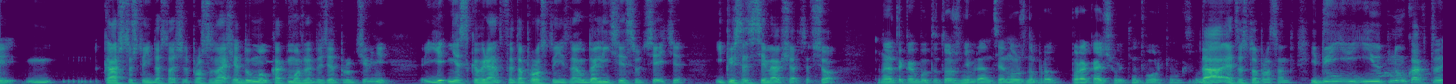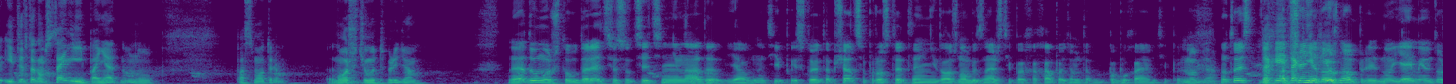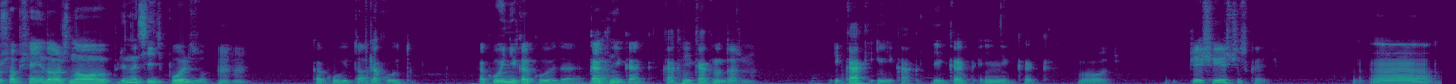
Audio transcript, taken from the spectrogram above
кажется, что недостаточно. Просто, знаешь, я думал, как можно это сделать продуктивнее. Е- несколько вариантов. Это просто, не знаю, удалить все соцсети и перестать со всеми общаться. Все. Но это как будто тоже не вариант, тебе нужно про- прокачивать нетворкинг. свой. Да, это сто процентов. И ты, и, и, ну, как-то, и ты в таком состоянии непонятном. Ну, посмотрим. Может, к чему-то придем. Но я думаю, что удалять все соцсети не надо, явно, типа, и стоит общаться, просто это не должно быть, знаешь, типа, ха-ха, пойдем там побухаем, типа. Ну да. Ну, то есть, Так так общение пью. должно, ну, я имею в виду, что общение должно приносить пользу Мгм. какую-то. Какую-то. Какую-никакую, да. Как Да. никак. Как-никак, но должно. И как, и никак. И как, и никак. Вот. У тебя еще есть что сказать? А,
